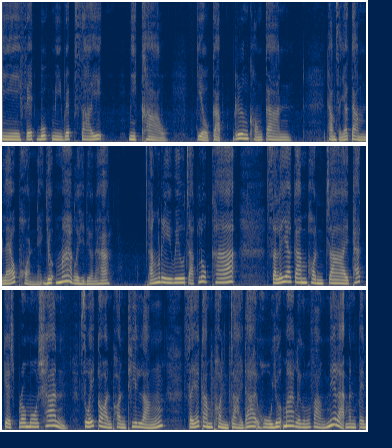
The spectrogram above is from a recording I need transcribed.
มี Facebook มีเว็บไซต์ มีข่าว เกี่ยวกับเรื่องของการ ทำสัญญกรรมแล้วผ่อนเนี่ยเยอะมากเลยทีเดียวนะคะ ทั้งรีวิวจากลูกค้าศัลยกรรมผ่อนจ่ายแพ็กเกจโปรโมชั่น สวยก่อนผ่อนทีหลังศัลยกรรมผ่อนจ่ายได้โอ้โหเยอะมากเลยคุณผู้ฟัง นี่แหละมันเป็น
